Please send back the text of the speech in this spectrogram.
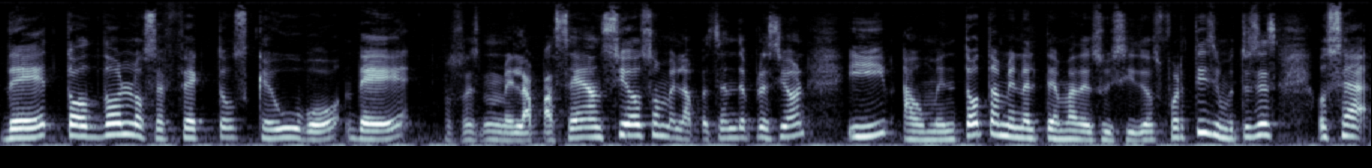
de todos los efectos que hubo de pues me la pasé ansioso, me la pasé en depresión y aumentó también el tema de suicidios fuertísimo. Entonces, o sea,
